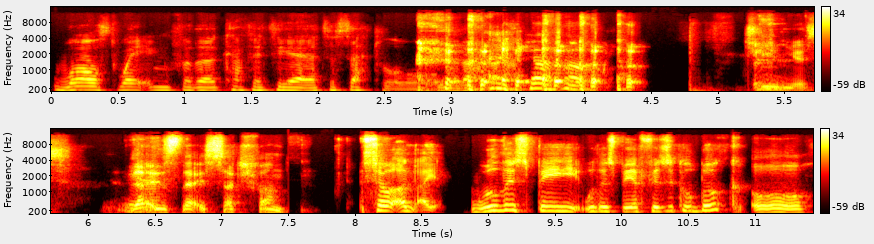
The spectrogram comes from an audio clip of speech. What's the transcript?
whilst waiting for the cafetiere to settle or you know, Genius. That is that is such fun. So, uh, I- will this be will this be a physical book or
